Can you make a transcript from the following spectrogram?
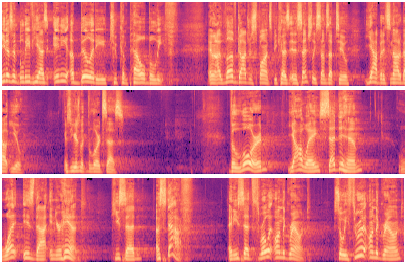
He doesn't believe he has any ability to compel belief. And I love God's response because it essentially sums up to, yeah, but it's not about you. So here's what the Lord says The Lord, Yahweh, said to him, What is that in your hand? He said, A staff. And he said, Throw it on the ground. So he threw it on the ground,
